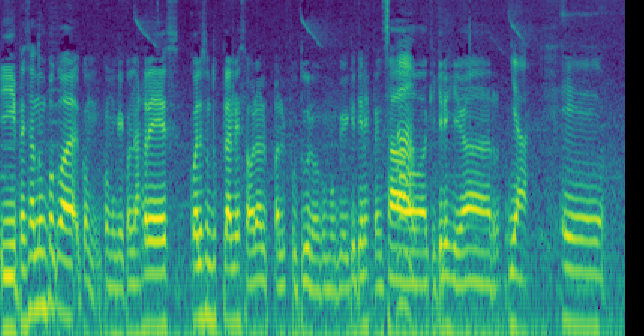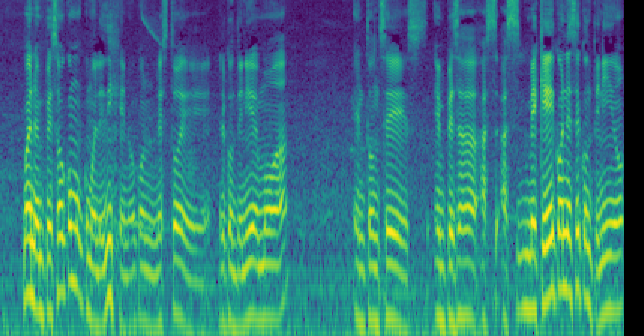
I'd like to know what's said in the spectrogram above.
Y pensando un poco ah, como, como que con las redes, ¿cuáles son tus planes ahora para el futuro? Como que qué tienes pensado, Ah. a qué quieres llegar. Ya. eh, bueno, empezó como, como le dije, ¿no? Con esto de el contenido de moda. Entonces empecé a, a- a- me quedé con ese contenido.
